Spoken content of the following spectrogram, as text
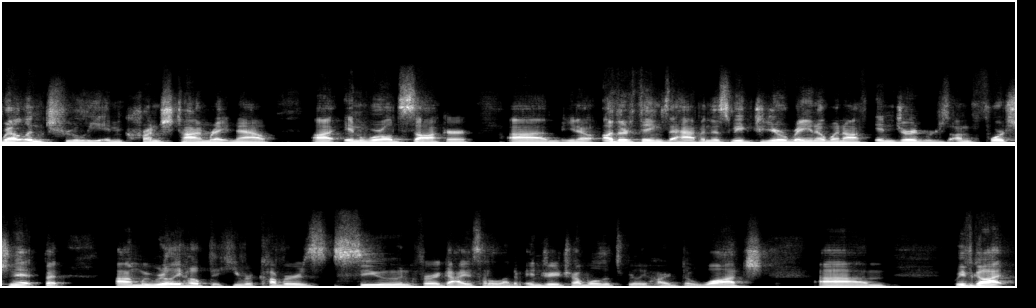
well and truly in crunch time right now uh, in world soccer. Um, you know, other things that happened this week. Gio Reyna went off injured, which is unfortunate, but um, we really hope that he recovers soon. For a guy who's had a lot of injury troubles, it's really hard to watch. Um, we've got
